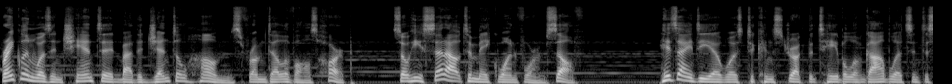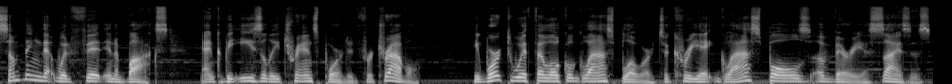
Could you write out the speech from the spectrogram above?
Franklin was enchanted by the gentle hums from Delaval's harp, so he set out to make one for himself. His idea was to construct the table of goblets into something that would fit in a box and could be easily transported for travel. He worked with the local glass blower to create glass bowls of various sizes.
